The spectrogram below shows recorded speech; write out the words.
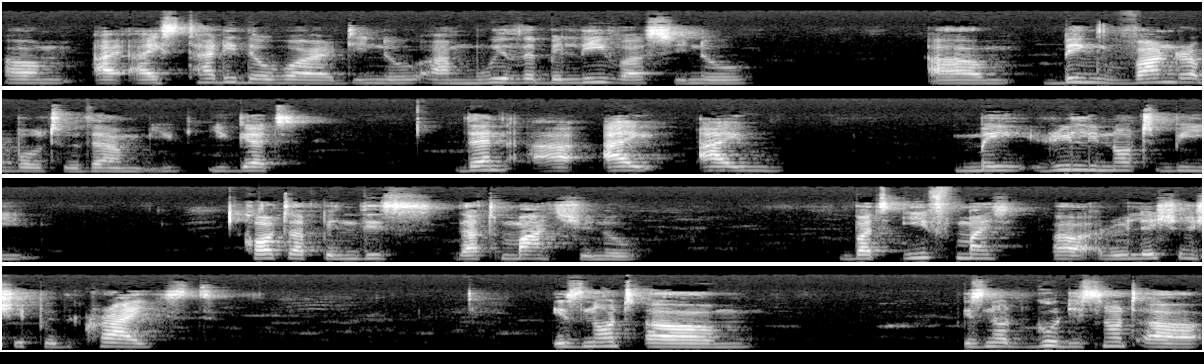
um, I, I study the Word, you know, I'm with the believers, you know, um, being vulnerable to them, you, you get, then I, I, I may really not be caught up in this that much, you know. But if my uh, relationship with Christ is not um, is not good, it's not a,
